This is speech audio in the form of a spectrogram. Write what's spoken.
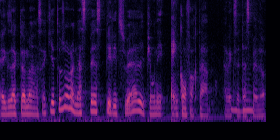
Exactement. C'est qu'il y a toujours un aspect spirituel et puis on est inconfortable avec cet Mhm. aspect-là.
